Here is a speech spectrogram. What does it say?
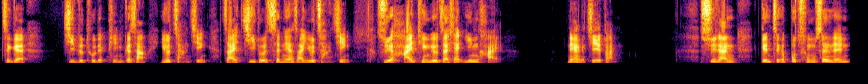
这个。基督徒的品格上有长进，在基督的身量上有长进，所以还停留在像婴孩那样的阶段。虽然跟这个不重生人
